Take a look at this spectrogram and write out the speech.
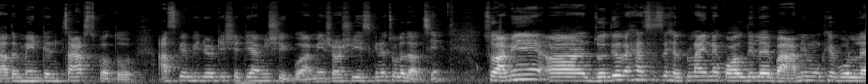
তাদের মেনটেন চার্জ কত, আজকের ভিডিওটি সেটি আমি শিখব। আমি সরাসরি স্ক্রিনে চলে যাচ্ছি। সো আমি যদিও দেখা যাচ্ছে যে হেল্পলাইনে কল দিলে বা আমি মুখে বললে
